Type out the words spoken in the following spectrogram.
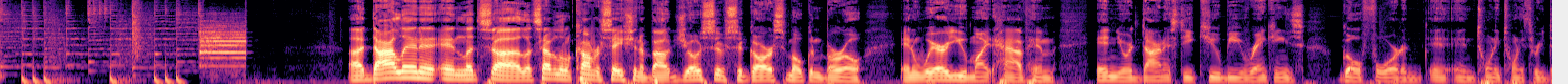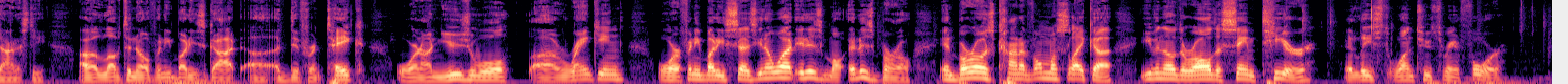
Uh, dial in and, and let's uh, let's have a little conversation about Joseph Cigar Smoking Burrow and where you might have him in your dynasty QB rankings go forward in, in, in 2023 dynasty. I would love to know if anybody's got uh, a different take or an unusual uh, ranking, or if anybody says, you know what, it is Mo- it is Burrow, and Burrow is kind of almost like a, even though they're all the same tier, at least one, two, three, and four.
